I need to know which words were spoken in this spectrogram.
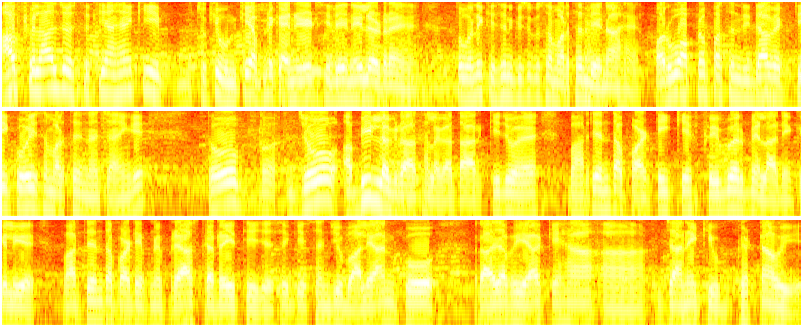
अब फ़िलहाल जो स्थितियाँ हैं कि चूँकि उनके अपने कैंडिडेट सीधे नहीं लड़ रहे हैं तो उन्हें किसी न किसी को समर्थन देना है। और वो अपना पसंदीदा व्यक्ति को ही समर्थन देना चाहेंगे। तो जो अभी लग रहा था लगातार कि जो है, भारतीय जनता पार्टी के फेवर में लाने के लिए, भारतीय जनता पार्टी अपने प्रयास कर रही थी, जैसे कि संजीव बालियान को राजा भैया के यहाँ जाने की घटना हुई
